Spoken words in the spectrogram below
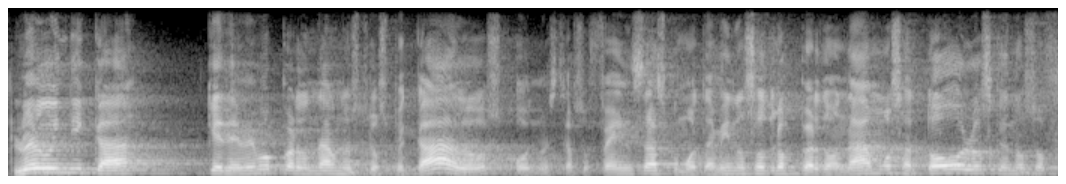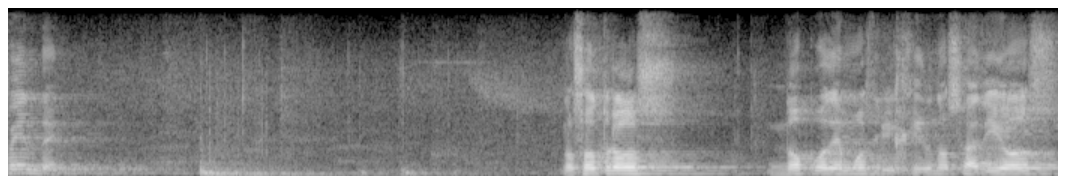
Luego indica que debemos perdonar nuestros pecados o nuestras ofensas, como también nosotros perdonamos a todos los que nos ofenden. Nosotros no podemos dirigirnos a Dios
